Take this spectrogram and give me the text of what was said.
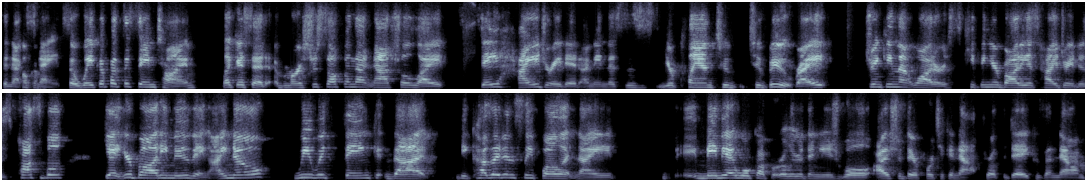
the next Okay. night. So wake up at the same time. Like I said, immerse yourself in that natural light. Stay hydrated. I mean, this is your plan to to boot, right? Drinking that water, keeping your body as hydrated as possible. Get your body moving. I know we would think that because I didn't sleep well at night, eh, maybe I woke up earlier than usual. I should therefore take a nap throughout the day because then now I'm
